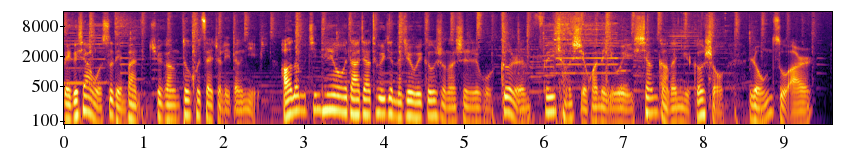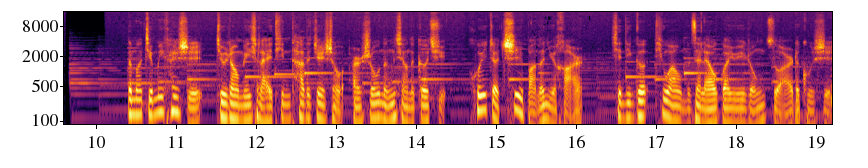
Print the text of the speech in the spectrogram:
每个下午四点半，俊刚都会在这里等你。好，那么今天要为大家推荐的这位歌手呢，是我个人非常喜欢的一位香港的女歌手容祖儿。那么节目一开始，就让我们一起来听她的这首耳熟能详的歌曲《挥着翅膀的女孩》。先听歌，听完我们再聊关于容祖儿的故事。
